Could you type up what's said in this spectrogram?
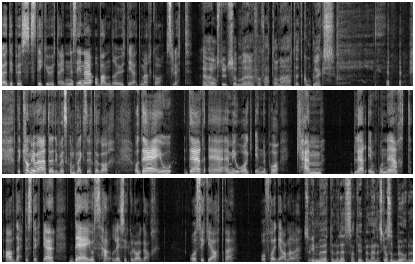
Ødipus stikker ut øynene sine og vandrer ut i ødemarka. Slutt. Det høres ut som eh, forfatteren har hatt et kompleks. Det kan jo være et ødipuskompleks ute og går. Og det er jo Der er, er vi jo òg inne på hvem blir imponert av dette stykket. Det er jo særlig psykologer og psykiatere og freudianere. Så i møte med disse typer mennesker så bør du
